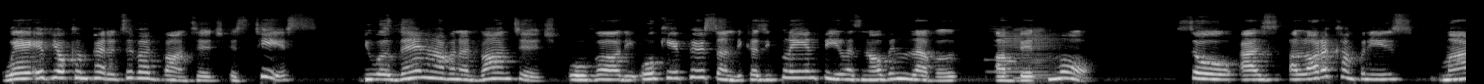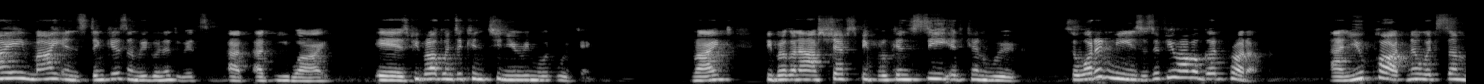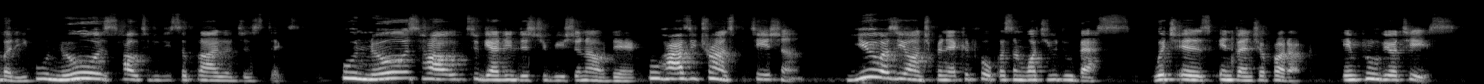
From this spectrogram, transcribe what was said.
where if your competitive advantage is taste, you will then have an advantage over the okay person because the playing field has now been leveled a bit more. So as a lot of companies, my my instinct is, and we're going to do it at, at EY, is people are going to continue remote working, right? People are going to have shifts. People can see it can work. So what it means is if you have a good product and you partner with somebody who knows how to do the supply logistics, who knows how to get the distribution out there, who has the transportation, you as the entrepreneur could focus on what you do best, which is invent your product, improve your taste.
